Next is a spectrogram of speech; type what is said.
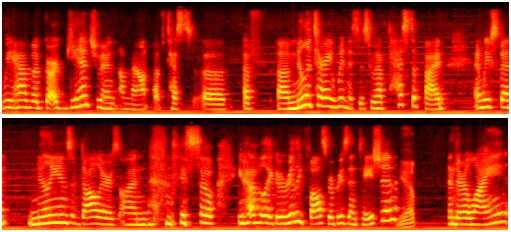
we have a gargantuan amount of tests uh, of uh, military witnesses who have testified and we've spent millions of dollars on this. So you have like a really false representation. Yep. and they're lying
